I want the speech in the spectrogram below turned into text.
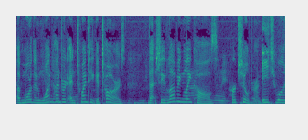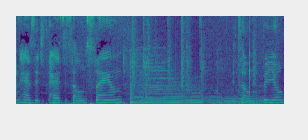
of more than 120 guitars that she lovingly calls her children. Each one has its has its own sound, its own feel.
